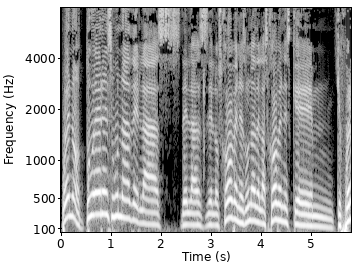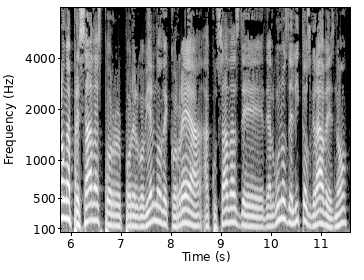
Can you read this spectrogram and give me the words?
Bueno, tú eres una de las de las de los jóvenes, una de las jóvenes que, mm, que fueron apresadas por por el gobierno de Correa, acusadas de de algunos delitos graves, ¿no?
